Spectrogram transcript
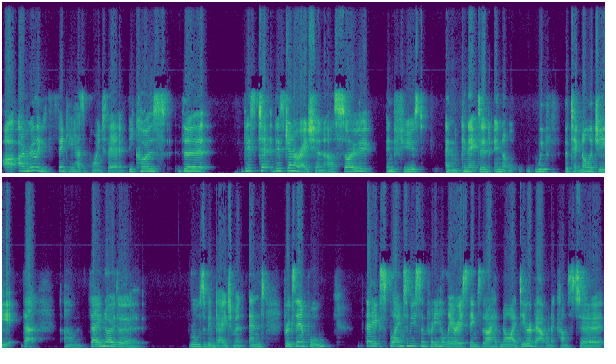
I really think he has a point there because the this te- this generation are so infused and connected in with the technology that um, they know the rules of engagement. And for example, they explained to me some pretty hilarious things that I had no idea about when it comes to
